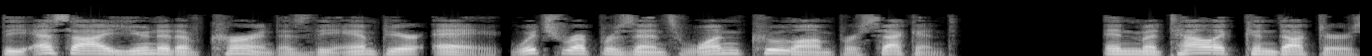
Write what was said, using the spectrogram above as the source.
The SI unit of current is the ampere A, which represents 1 coulomb per second. In metallic conductors,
